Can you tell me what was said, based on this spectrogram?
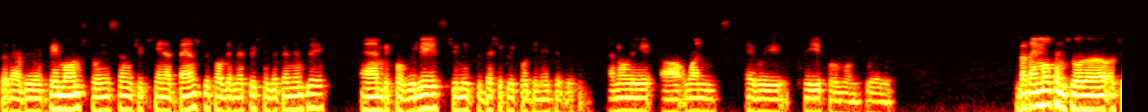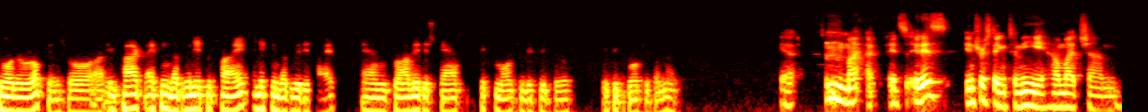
So that during three months, for instance, you can advance with all the metrics independently, and before release, you need to basically coordinate everything, and only uh, once every three four months, really but I'm open to other to other options. So uh, in fact, I think that we need to try anything that we decide and probably discuss six months in the future if it works or not. Yeah, my it's it is interesting to me how much um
